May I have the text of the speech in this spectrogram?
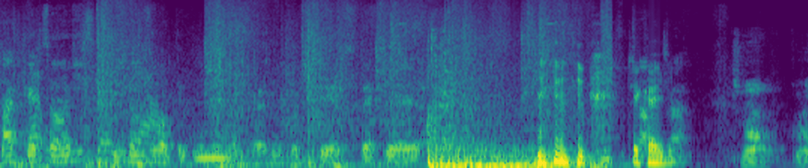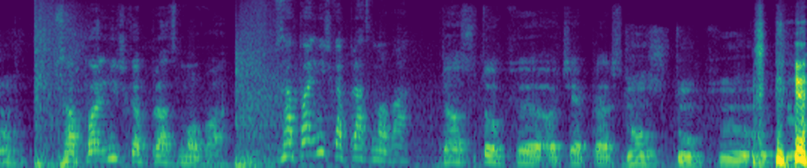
Takie coś 1000 zł minimum pewnie kosztuje w sklepie. Czekajcie. Zapalniczka plazmowa. Zapalniczka plazmowa. Do stóp y, ocieplacz. Do stóp Nie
